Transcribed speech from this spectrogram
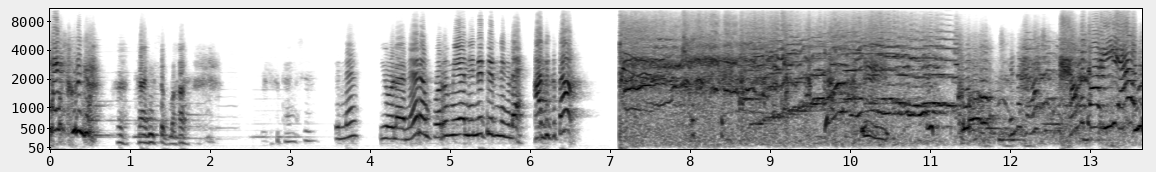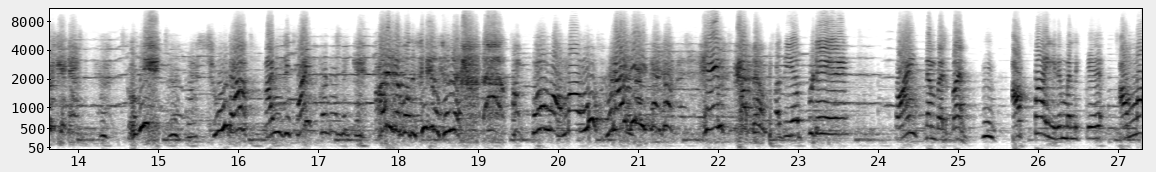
தேங்க்ஸ் கொடுங்க. தேங்க்ஸ் அம்மா. எதுக்கு தேங்க்ஸ் என்ன இவ்வளவு நேரம் பொறுமையா நின்னுட்டு இருந்தீங்களே அதுக்கு தான் சூடா அஞ்சு பாயிண்ட் கொண்டு வந்திருக்கேன். ஆளுங்க போது சீக்கிரம் சொல்லு. அப்பாவும் அம்மாவும். அது எப்படி? பாயிண்ட் நம்பர் ஒன் அப்பா இருமலுக்கு அம்மா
